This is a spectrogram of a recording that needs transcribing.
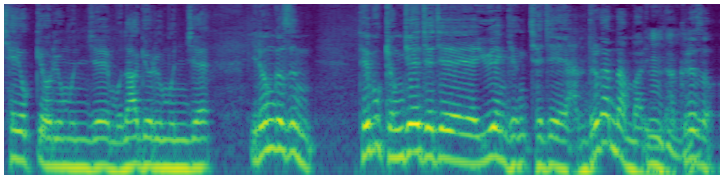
체육교류 문제, 문화교류 문제 이런 것은 대북 경제 제재 유엔 경- 제재에 안 들어간단 말입니다. 그래서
